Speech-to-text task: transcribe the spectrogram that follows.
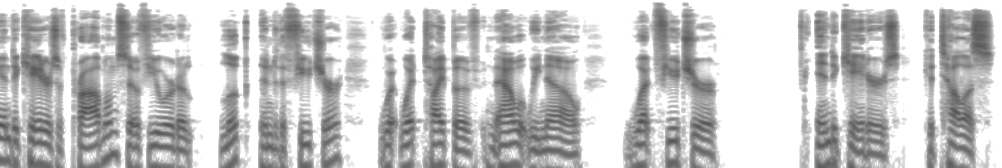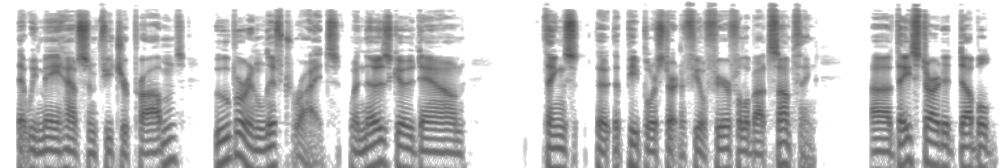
indicators of problems. So if you were to look into the future, what, what type of, now what we know, what future indicators could tell us that we may have some future problems. Uber and Lyft rides, when those go down, things that the people are starting to feel fearful about something. Uh, they started double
